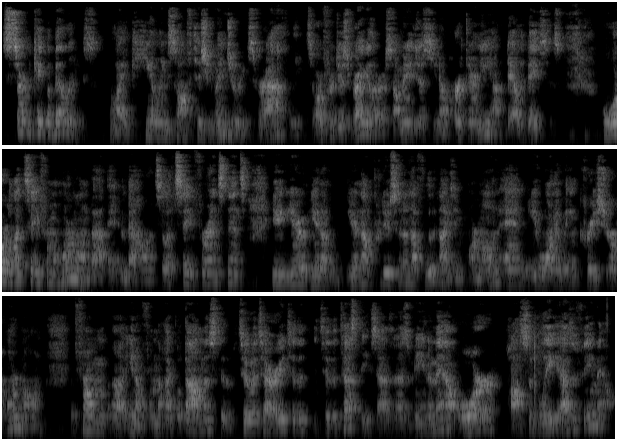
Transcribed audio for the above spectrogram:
certain capabilities like healing soft tissue injuries for athletes or for just regular, somebody just, you know, hurt their knee on a daily basis or let's say from a hormone imbalance. So let's say, for instance, you, you're you know you're not producing enough luteinizing hormone, and you want to increase your hormone from uh, you know from the hypothalamus to the pituitary to the to the testes as, as being a male, or possibly as a female.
